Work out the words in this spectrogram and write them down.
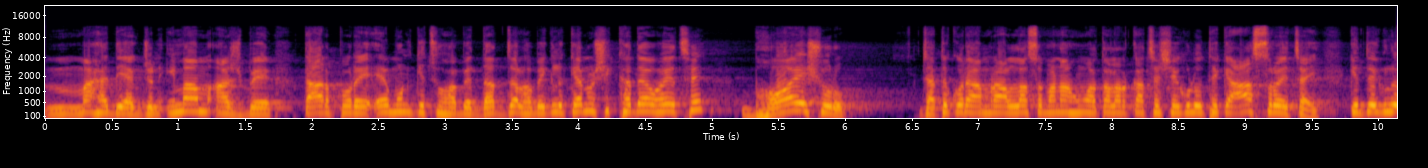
মাহাদি একজন ইমাম আসবে, তারপরে এমন কিছু হবে, দাজ্জাল হবে, এগুলো কেন শিক্ষা দেওয়া হয়েছে? ভয় স্বরূপ। যাতে করে আমরা আল্লাহ সবানা হুয়াতালার কাছে সেগুলো থেকে আশ্রয় চাই। কিন্তু এগুলো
